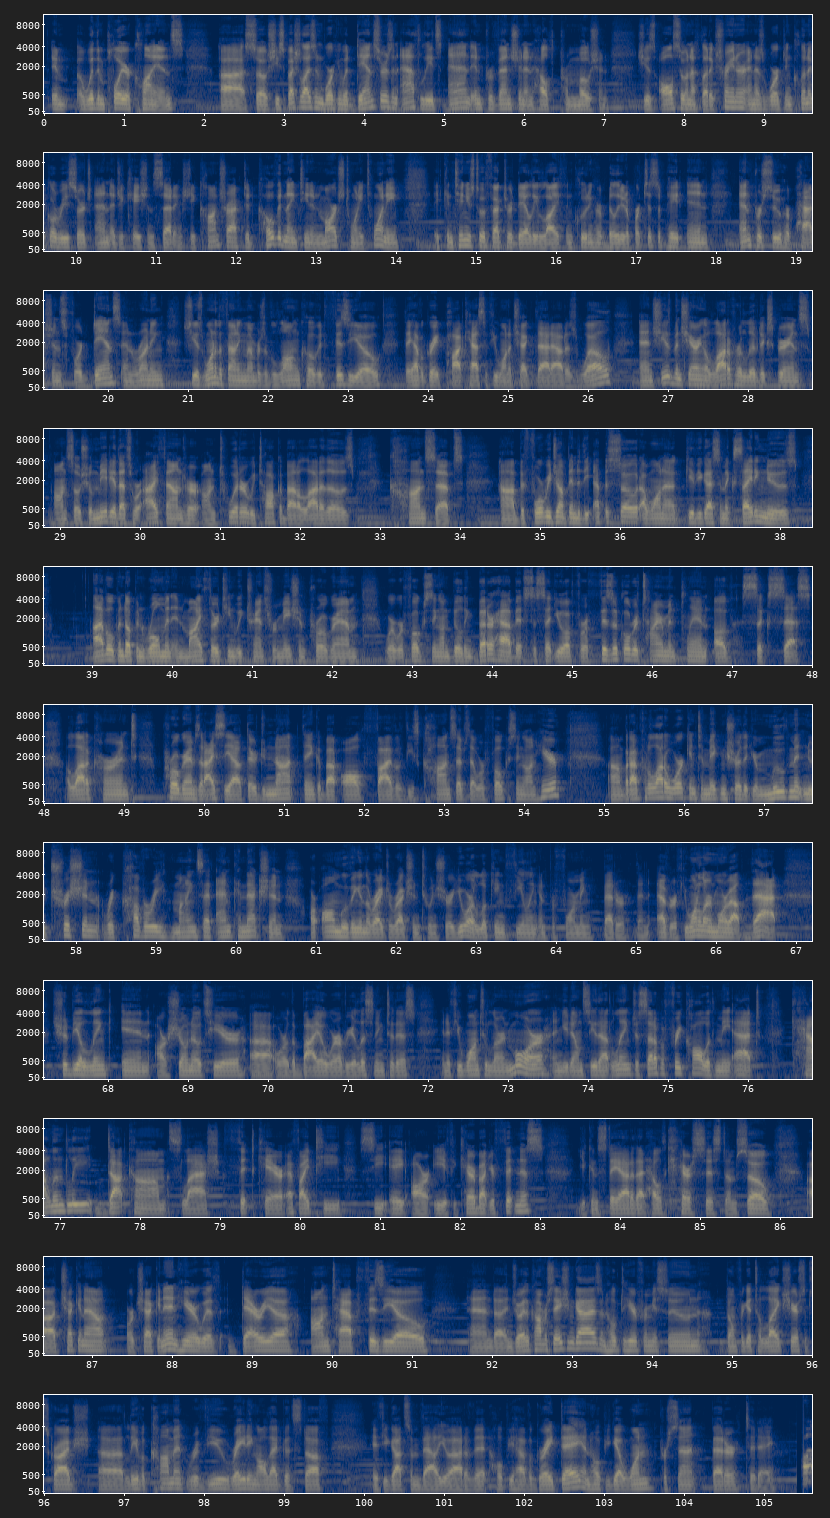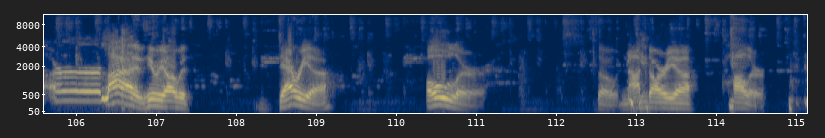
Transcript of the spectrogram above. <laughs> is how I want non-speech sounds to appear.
uh, with employer clients. Uh, so she specializes in working with dancers and athletes and in prevention and health promotion. She is also an athletic trainer and has worked in clinical research and education settings. She contracted COVID 19 in March 2020. It continues to affect her daily life, including her ability to participate in and pursue her passions for dance and running. She is one of the founding members of Long COVID Physio. They have a great podcast if you want to check that out as well. And she has been sharing a lot of her lived experience on social media. That's where I found her on Twitter. We talk about a lot of those concepts. Uh, before we jump into the episode, I want to give you guys some exciting news. I've opened up enrollment in my 13 week transformation program where we're focusing on building better habits to set you up for a physical retirement plan of success. A lot of current programs that I see out there do not think about all five of these concepts that we're focusing on here. Um, but I've put a lot of work into making sure that your movement, nutrition, recovery, mindset, and connection are all moving in the right direction to ensure you are looking, feeling, and performing better than ever. If you want to learn more about that, should be a link in our show notes here uh, or the bio wherever you're listening to this. And if you want to learn more and you don't see that link, just set up a free call with me at calendly.com slash fitcare, F-I-T-C-A-R-E. If you care about your fitness, you can stay out of that <laughs> healthcare system. So, uh, checking out or checking in here with Daria on tap physio, and uh, enjoy the conversation, guys. And hope to hear from you soon. Don't forget to like, share, subscribe, uh, leave a comment, review, rating, all that good stuff. If you got some value out of it, hope you have a great day and hope you get 1% better today. live. Here we are with Daria Oller. So not Daria Holler.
